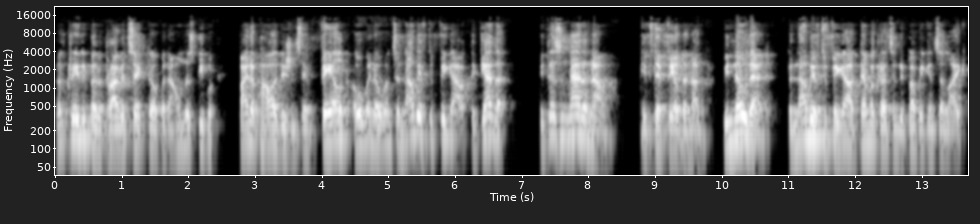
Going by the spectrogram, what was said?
not created by the private sector or by the homeless people, by the politicians. They've failed over and over. And so now we have to figure out together. It doesn't matter now if they failed or not. We know that. But now we have to figure out Democrats and Republicans alike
